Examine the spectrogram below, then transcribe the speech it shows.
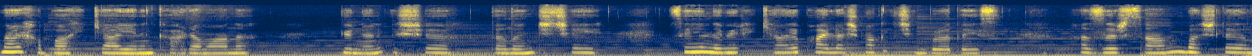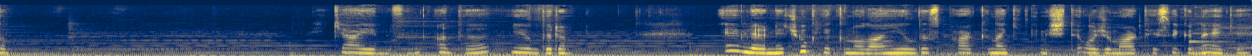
Merhaba hikayenin kahramanı. Günün ışığı, dalın çiçeği. Seninle bir hikaye paylaşmak için buradayız. Hazırsan başlayalım. Hikayemizin adı Yıldırım. Evlerine çok yakın olan Yıldız Parkı'na gitmişti o cumartesi günü Ege.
